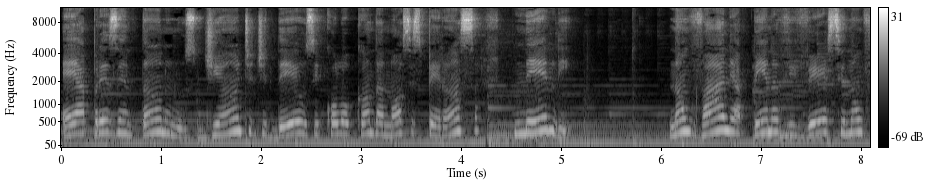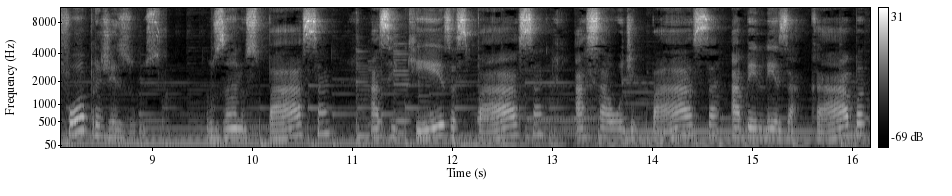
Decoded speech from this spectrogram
é apresentando-nos diante de Deus e colocando a nossa esperança nele. Não vale a pena viver se não for para Jesus. Os anos passam, as riquezas passam, a saúde passa, a beleza acaba,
